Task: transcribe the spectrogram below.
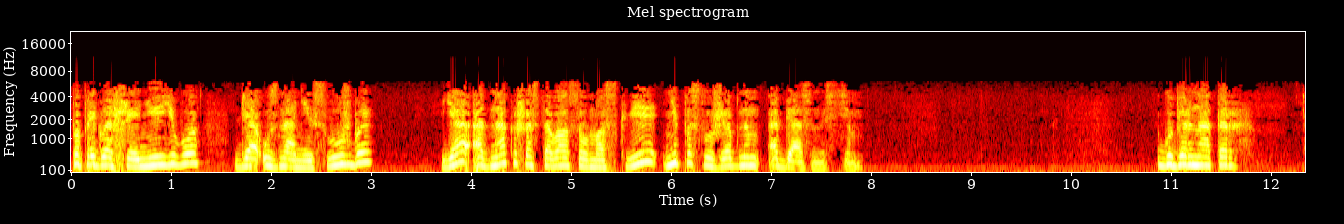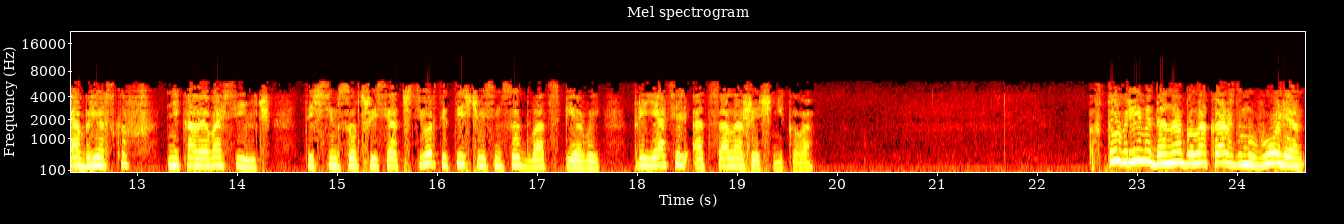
по приглашению его для узнания службы, я, однако ж, оставался в Москве не по служебным обязанностям. Губернатор Обрезков Николай Васильевич, 1764-1821, приятель отца Ложечникова. В то время дана была каждому воля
